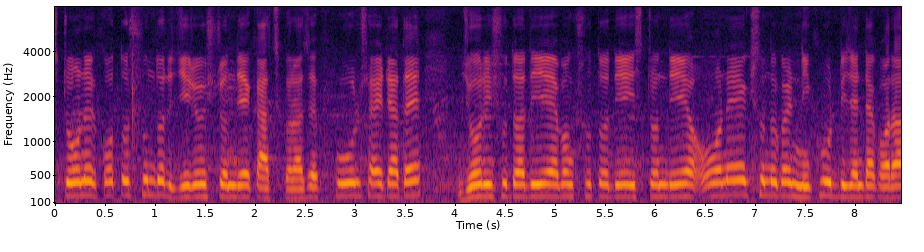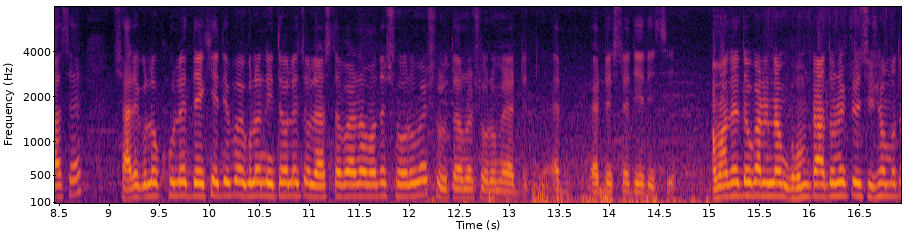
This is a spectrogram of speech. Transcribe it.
স্টোনের কত সুন্দর জিরো স্টোন দিয়ে কাজ করা আছে। ফুল শাড়িটাতে জরি সুতো দিয়ে এবং সুতো দিয়ে স্টোন দিয়ে অনেক সুন্দর করে নিখুঁত ডিজাইনটা করা আছে। শাড়িগুলো খুলে দেখিয়ে দেবো, এগুলো নিতে হলে চলে আসতে পারেন আমাদের শোরুমে শুরুতে আমরা শোরুমের অ্যাড্রেসটা দিয়ে দিচ্ছি। আমাদের দোকানের নাম ঘুমটা আধুনিক কৃষিসম্মত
